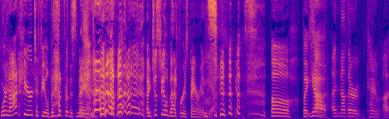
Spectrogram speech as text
We're not here to feel bad for this man. I just feel bad for his parents. Yes. Oh, but yeah. So another kind of uh,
